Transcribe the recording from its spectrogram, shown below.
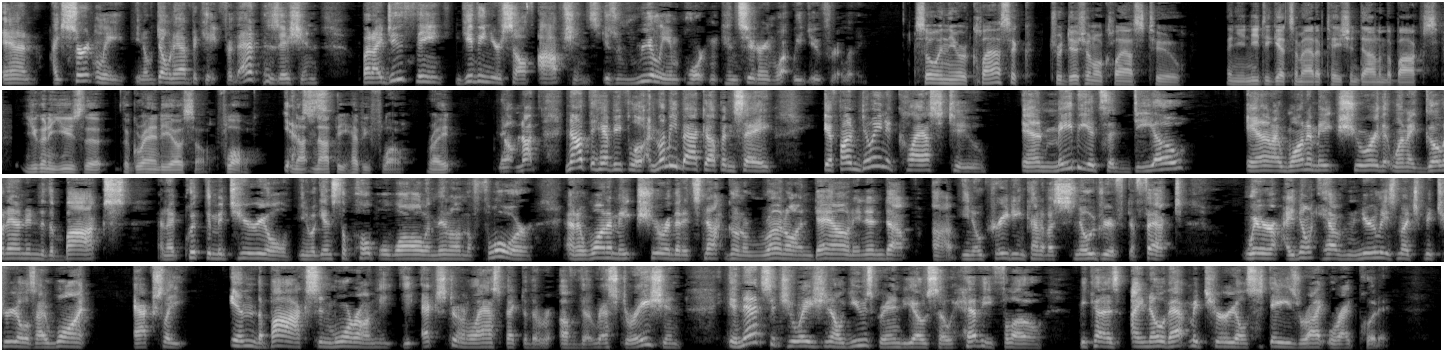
And I certainly, you know, don't advocate for that position, but I do think giving yourself options is really important considering what we do for a living. So in your classic traditional class two, and you need to get some adaptation down in the box, you're going to use the the grandioso flow, yes. not not the heavy flow, right? No, not not the heavy flow. And let me back up and say, if I'm doing a class two, and maybe it's a DO, and I want to make sure that when I go down into the box and I put the material, you know, against the pulpal wall and then on the floor, and I want to make sure that it's not going to run on down and end up, uh, you know, creating kind of a snowdrift effect where I don't have nearly as much material as I want actually in the box and more on the, the external aspect of the of the restoration. In that situation, I'll use Grandioso heavy flow because I know that material stays right where I put it.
